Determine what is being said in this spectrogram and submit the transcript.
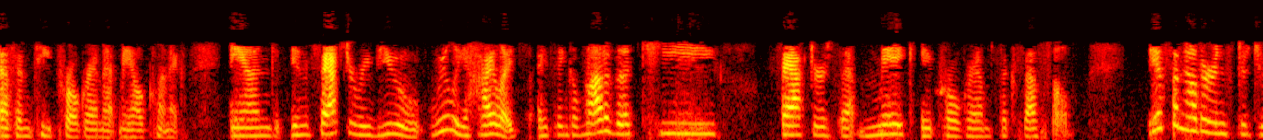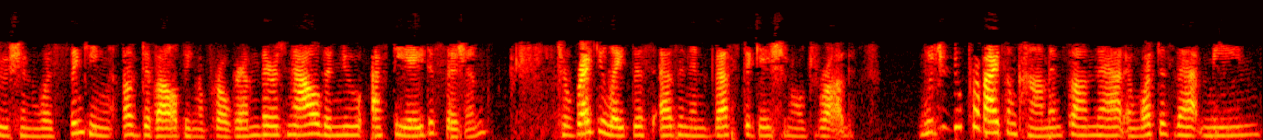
FMT program at Mayo Clinic. And in factor review really highlights, I think, a lot of the key factors that make a program successful. If another institution was thinking of developing a program, there's now the new FDA decision to regulate this as an investigational drug. Would you provide some comments on that and what does that mean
